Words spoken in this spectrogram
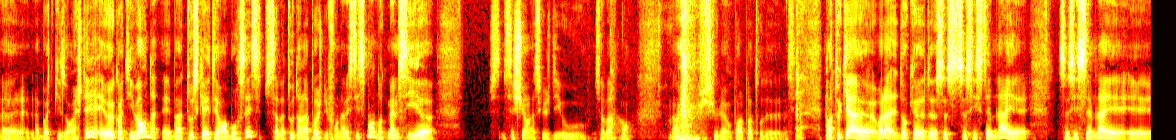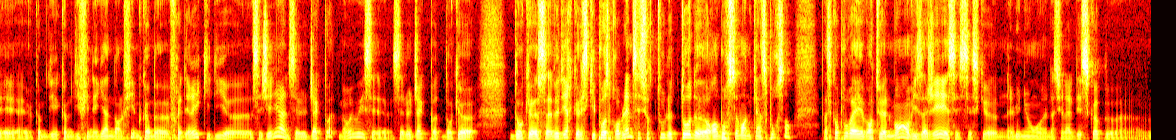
euh, la boîte qu'ils ont rachetée. Et eux, quand ils vendent, et ben, tout ce qui a été remboursé, ça va tout dans la poche du fonds d'investissement. Donc même si... euh, c'est chiant là ce que je dis ou ça va? Bon. Non, Jusque là, on parle pas trop de, de en tout cas, euh, voilà. Donc, euh, de ce, ce système-là est, ce système-là est, comme dit, comme dit Finnegan dans le film, comme euh, Frédéric qui dit, euh, c'est génial, c'est le jackpot. Mais oui, oui, c'est le jackpot. Donc, euh, donc ça veut dire que ce qui pose problème, c'est surtout le taux de remboursement de 15%. Parce qu'on pourrait éventuellement envisager, et c'est ce que l'Union nationale des scopes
